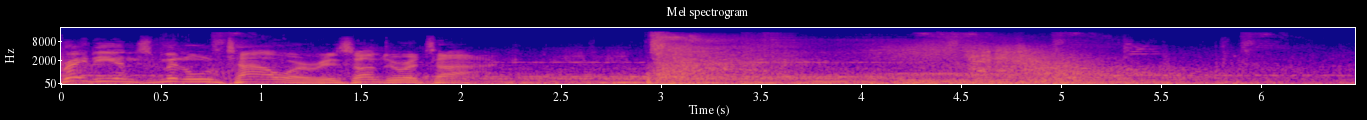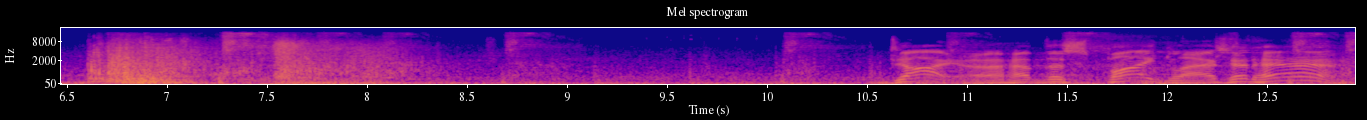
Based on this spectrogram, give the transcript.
Radiant's middle tower is under attack. Dire have the spyglass at hand.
